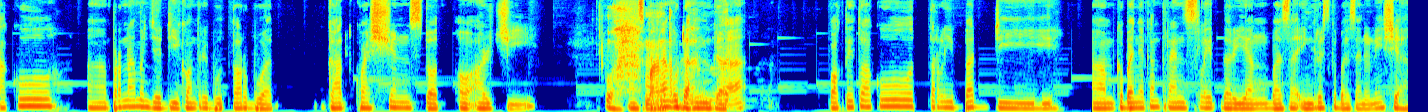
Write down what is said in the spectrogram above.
aku eh, pernah menjadi kontributor buat godquestions.org. Wah, Nah, sekarang mantap udah banget. enggak. Waktu itu aku terlibat di em, kebanyakan translate dari yang bahasa Inggris ke bahasa Indonesia.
